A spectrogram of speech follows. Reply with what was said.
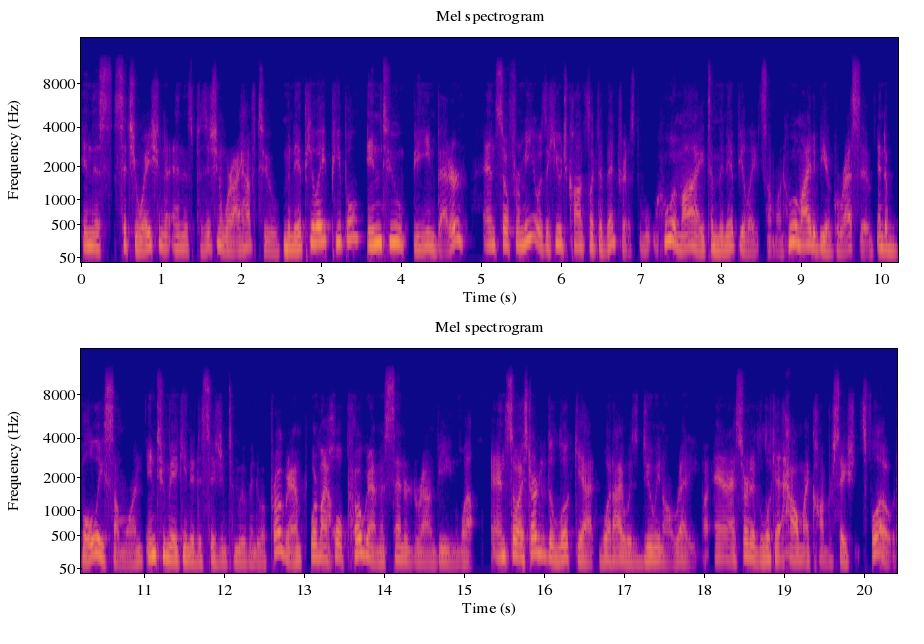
in this situation and this position where I have to manipulate people into being better. And so for me, it was a huge conflict of interest. Who am I to manipulate someone? Who am I to be aggressive and to bully someone into making a decision to move into a program where my whole program is centered around being well? And so I started to look at what I was doing already. Uh, and I started to look at how my conversations flowed.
